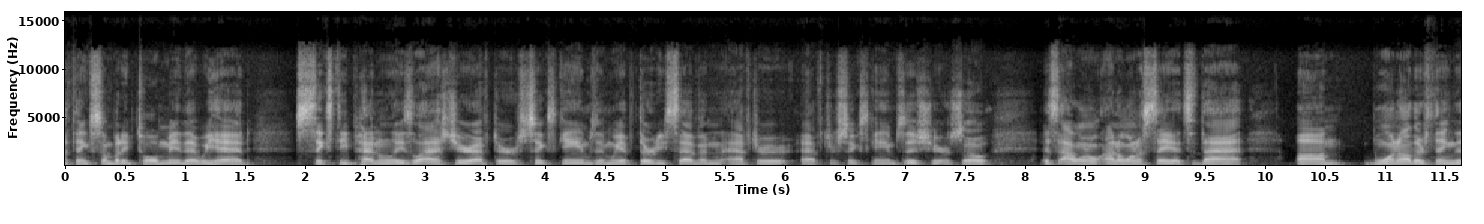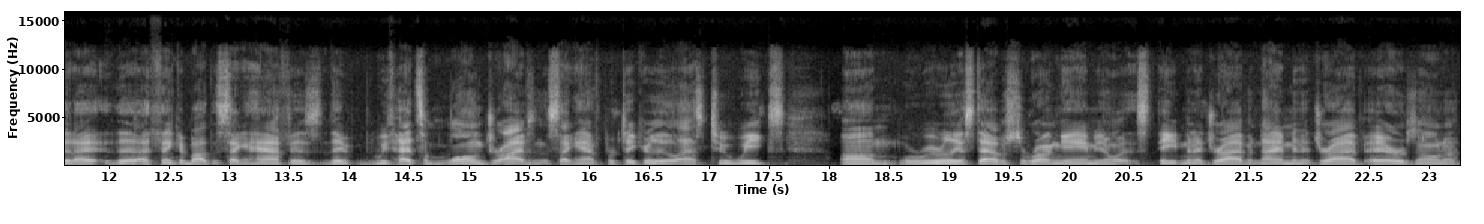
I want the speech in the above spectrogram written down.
think somebody told me that we had 60 penalties last year after six games and we have 37 after after six games this year. So it's i want i don't want to say it's that um, one other thing that I that I think about the second half is they we've had some long drives in the second half, particularly the last two weeks um, where we really established a run game. You know, it's eight minute drive, a nine minute drive, Arizona,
